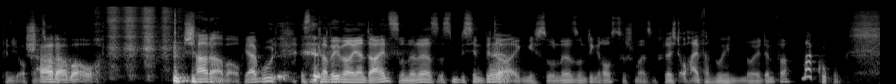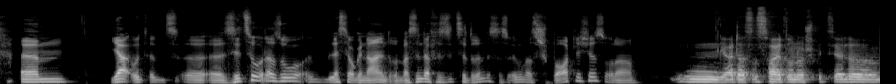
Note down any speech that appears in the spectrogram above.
Finde ich auch Schade gut. aber auch. Schade aber auch. Ja, gut, ist ein KW Variante 1 drin, ne? Das ist ein bisschen bitter Ja. eigentlich so, ne? So ein Ding rauszuschmeißen. Vielleicht auch einfach nur hinten neue Dämpfer. Mal gucken. Ähm, ja, und, und äh, äh, Sitze oder so lässt der Originalen drin. Was sind da für Sitze drin? Ist das irgendwas Sportliches oder? Hm, Ja, das ist halt so eine spezielle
